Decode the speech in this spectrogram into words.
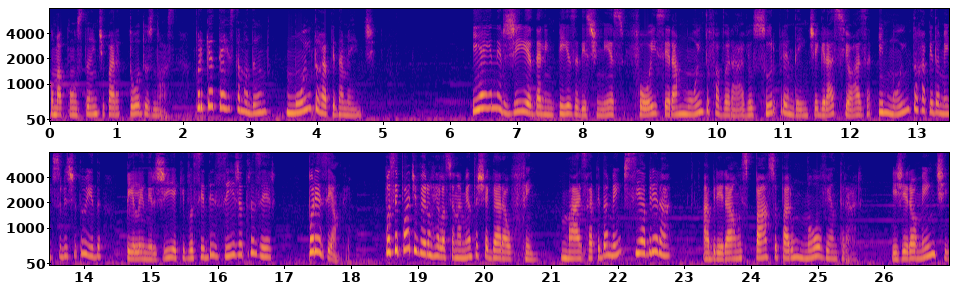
uma constante para todos nós, porque a Terra está mudando muito rapidamente. E a energia da limpeza deste mês foi e será muito favorável, surpreendente, graciosa e muito rapidamente substituída pela energia que você deseja trazer. Por exemplo, você pode ver um relacionamento chegar ao fim, mais rapidamente se abrirá abrirá um espaço para um novo entrar. E geralmente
